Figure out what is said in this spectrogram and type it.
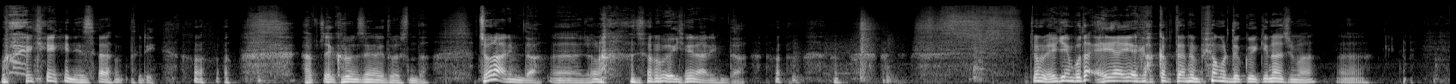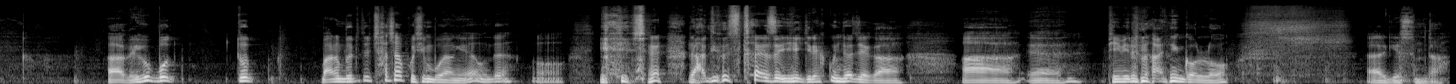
외계인인 사람들이. 갑자기 그런 생각이 들었습니다. 저는 아닙니다. 예, 저는, 저는 외계인 아닙니다. 저는 외계인보다 AI에 가깝다는 평을 듣고 있긴 하지만. 예. 아, 그리고 뭐, 또, 많은 분들이 찾아보신 모양이에요. 근데, 어, 예전에 라디오 스타에서 이 얘기를 했군요, 제가. 아, 예. 비밀은 아닌 걸로. 알겠습니다.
